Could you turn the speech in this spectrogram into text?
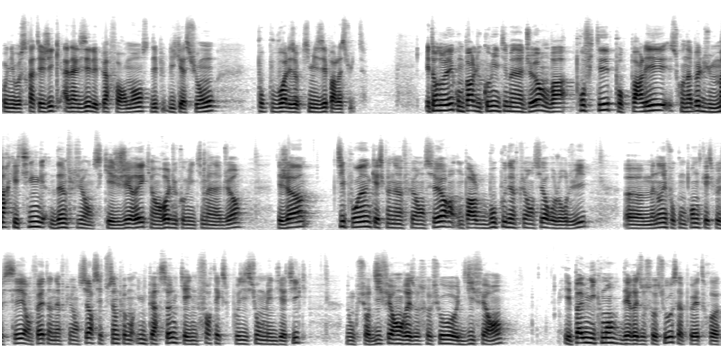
au niveau stratégique, analyser les performances des publications pour pouvoir les optimiser par la suite. Étant donné qu'on parle du community manager, on va profiter pour parler ce qu'on appelle du marketing d'influence, qui est géré, qui est un rôle du community manager. Déjà, petit point, qu'est-ce qu'un influenceur? On parle beaucoup d'influenceurs aujourd'hui. Euh, maintenant, il faut comprendre qu'est-ce que c'est. En fait, un influenceur, c'est tout simplement une personne qui a une forte exposition médiatique, donc sur différents réseaux sociaux différents, et pas uniquement des réseaux sociaux. Ça peut être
